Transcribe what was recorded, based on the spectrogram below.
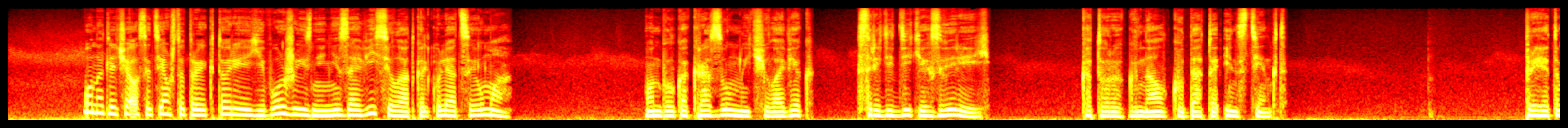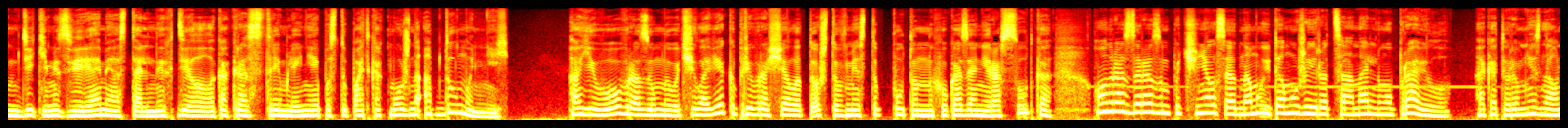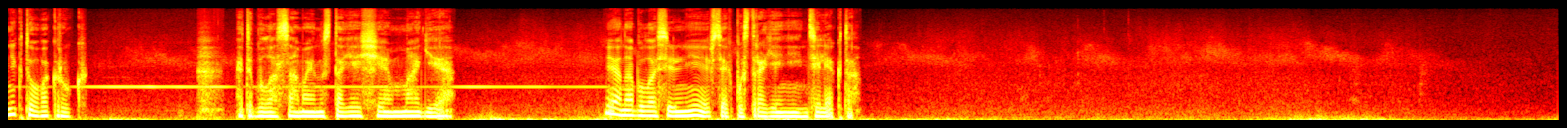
он отличался тем, что траектория его жизни не зависела от калькуляции ума. Он был как разумный человек среди диких зверей, которых гнал куда-то инстинкт. При этом дикими зверями остальных делало как раз стремление поступать как можно обдуманней — а его в разумного человека превращало то, что вместо путанных указаний рассудка он раз за разом подчинялся одному и тому же иррациональному правилу, о котором не знал никто вокруг. Это была самая настоящая магия. И она была сильнее всех построений интеллекта.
